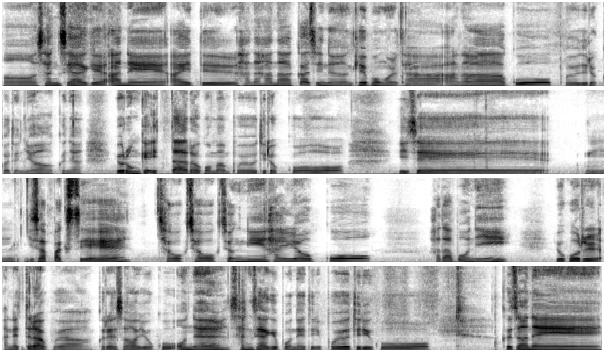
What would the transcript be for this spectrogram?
어, 상세하게 안에 아이들 하나하나까지는 개봉을 다 안 하고 보여드렸거든요. 그냥 요런 게 있다라고만 보여드렸고, 이제, 음, 이사 박스에 차곡차곡 정리하려고 하다 보니 요거를 안 했더라고요. 그래서 요거 오늘 상세하게 보내드리, 보여드리고, 그 전에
